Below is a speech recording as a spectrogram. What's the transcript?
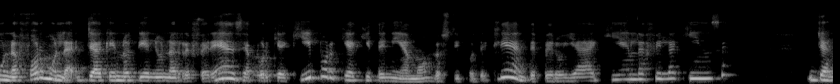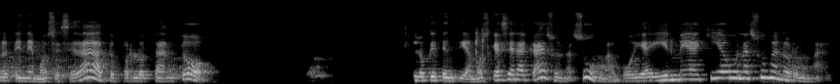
una fórmula, ya que no tiene una referencia, porque aquí, porque aquí teníamos los tipos de cliente, pero ya aquí en la fila 15 ya no tenemos ese dato, por lo tanto, lo que tendríamos que hacer acá es una suma. Voy a irme aquí a una suma normal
